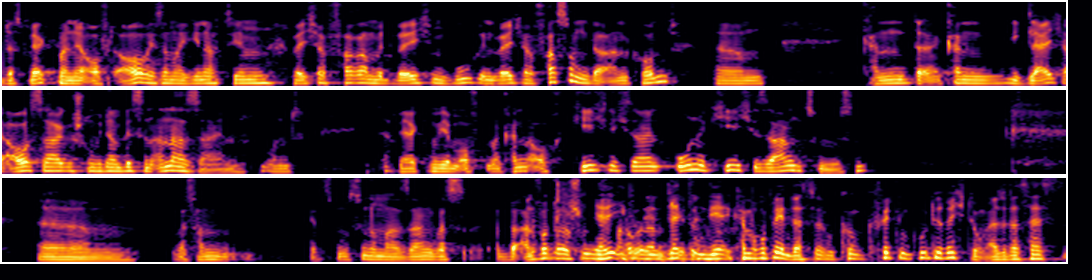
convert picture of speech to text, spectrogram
Das merkt man ja oft auch. Ich sag mal, je nachdem, welcher Pfarrer mit welchem Buch in welcher Fassung da ankommt, ähm, kann, da kann die gleiche Aussage schon wieder ein bisschen anders sein. Und da merken wir oft, man kann auch kirchlich sein, ohne Kirche sagen zu müssen. Ähm, was haben, Jetzt musst du nochmal sagen, was beantwortet das schon? Ja, letztendlich, kein Problem, das führt in gute Richtung. Also das heißt,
